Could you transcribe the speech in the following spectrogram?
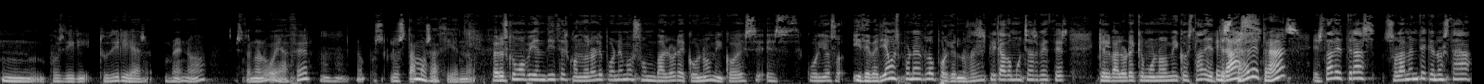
Mm, pues tú dirías, hombre, no, esto no lo voy a hacer. No, pues lo estamos haciendo. Pero es como bien dices, cuando no le ponemos un valor económico, es, es curioso. Y deberíamos ponerlo porque nos has explicado muchas veces que el valor económico está detrás. ¿Está detrás? Está detrás, solamente que no está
